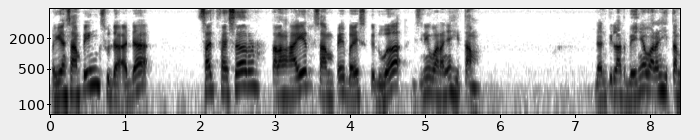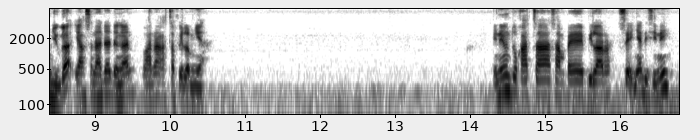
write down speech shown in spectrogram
Bagian samping sudah ada side visor, talang air sampai baris kedua. Di sini warnanya hitam. Dan pilar B-nya warnanya hitam juga yang senada dengan warna kaca filmnya. Ini untuk kaca sampai pilar C-nya di sini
